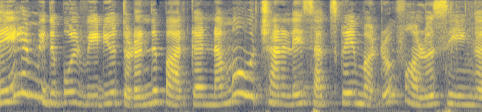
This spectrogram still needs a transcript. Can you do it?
மேலும் இதுபோல் வீடியோ தொடர்ந்து பார்க்க நம்ம ஒரு சேனலை சப்ஸ்கிரைப் மற்றும் ஃபாலோ செய்யுங்க.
